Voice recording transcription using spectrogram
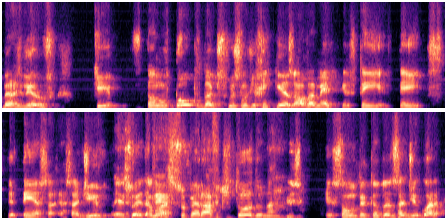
Brasileiros que estão no topo da distribuição de riqueza, obviamente, eles têm, têm, têm essa, essa dívida. Tem, tem esse superávit todo, né? Eles são detentoras dessa dívida. Agora,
